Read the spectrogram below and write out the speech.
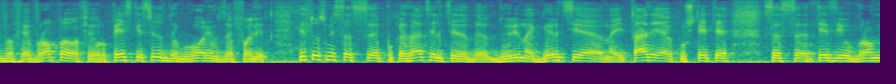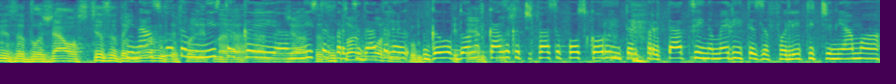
в Европа, в Европейския съюз, да говорим за фалит. Нито сме с показателите дори на Гърция, на Италия, ако щете, с тези огромни задлъжнялости, за да говорим за фалит министърка и министър-председателя Гълъб Донев казаха, че това са по-скоро интерпретации на медиите за фалити, че няма,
